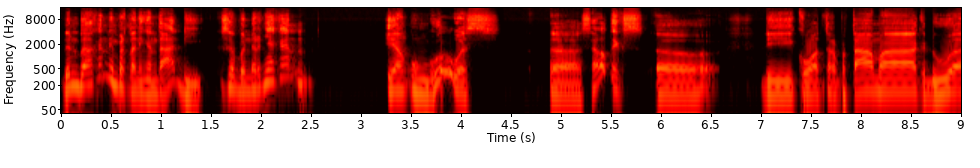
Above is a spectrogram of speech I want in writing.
Dan bahkan di pertandingan tadi sebenarnya kan yang unggul was uh, Celtics uh, di kuarter pertama, kedua.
